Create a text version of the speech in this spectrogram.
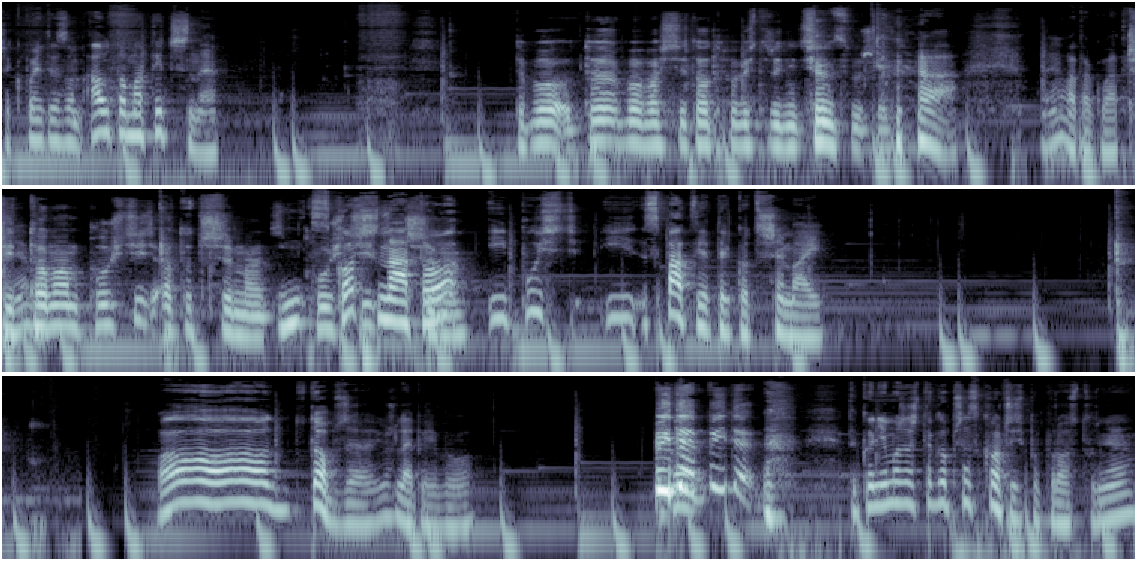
Checkpointy są automatyczne. To, było, to była właśnie ta odpowiedź, której nie chciałem słyszeć. Ha, no nie ma tak łatwo. Czyli nie? to mam puścić, a to trzymać. Puścić, Skocz na to trzymać. i puść i spację tylko trzymaj. O, dobrze, już lepiej było. Wyjdę, wyjdę! Tylko nie możesz tego przeskoczyć po prostu, nie?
